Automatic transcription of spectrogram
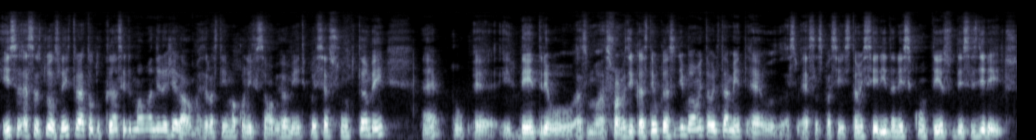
isso, essas duas leis tratam do câncer de uma maneira geral, mas elas têm uma conexão, obviamente, com esse assunto também, né? É, dentre o, as, as, formas de câncer tem o câncer de mama, então ele também, é, as, essas pacientes estão inseridas nesse contexto desses direitos.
